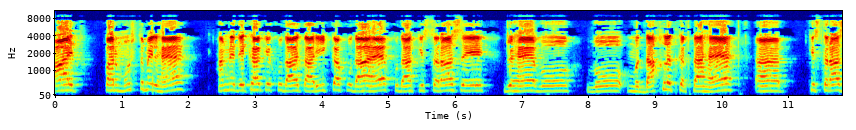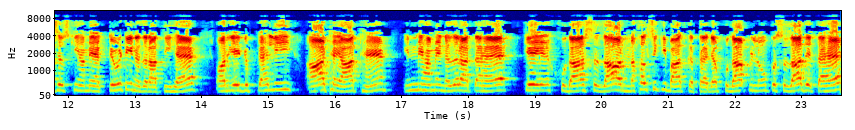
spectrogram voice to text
आयत पर मुश्तमिल है हमने देखा कि खुदा तारीख का खुदा है खुदा किस तरह से जो है वो वो मुदाखलत करता है आ, किस तरह से उसकी हमें एक्टिविटी नज़र आती है और ये जो पहली आठ आयात हैं, इनमें हमें नज़र आता है कि खुदा सजा और मखलसी की बात करता है। जब खुदा अपने लोगों को सजा देता है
